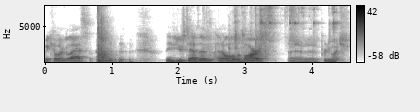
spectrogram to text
Mikkeller glass. they used to have them at all the bars, uh, pretty much.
